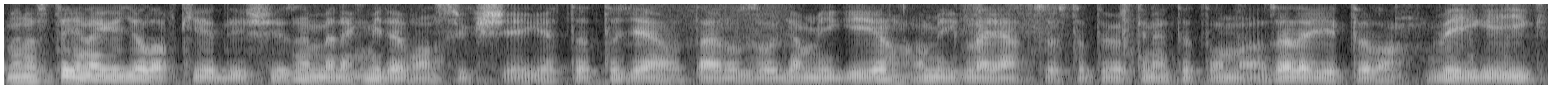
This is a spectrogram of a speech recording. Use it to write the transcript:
Mert az tényleg egy alapkérdés, hogy az embernek mire van szüksége. Tehát, hogy elhatározza, hogy amíg él, amíg lejátsza ezt a történetet onnan az elejétől a végéig.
